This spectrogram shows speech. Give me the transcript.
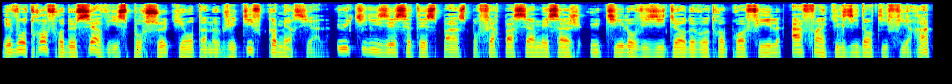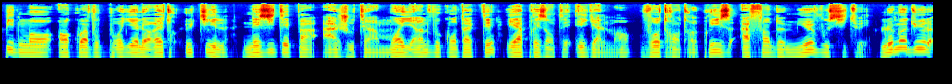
et votre offre de service pour ceux qui ont un objectif commercial. Utilisez cet espace pour faire passer un message utile aux visiteurs de votre profil afin qu'ils identifient rapidement en quoi vous pourriez leur être utile. N'hésitez pas à ajouter un moyen de vous contacter et à présenter également votre entreprise afin de mieux vous situer. Le module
